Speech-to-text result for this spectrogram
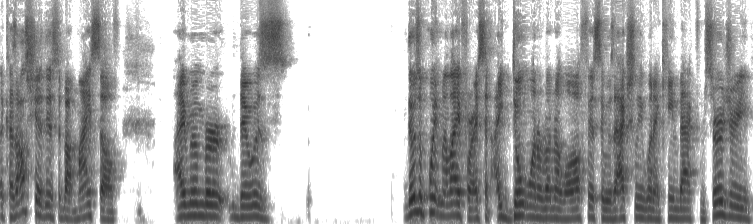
because I'll, I'll share this about myself. I remember there was there was a point in my life where i said i don't want to run a law office. It was actually when i came back from surgery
